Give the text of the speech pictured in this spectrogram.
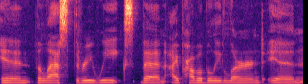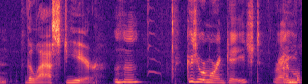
in the last three weeks than I probably learned in the last year. Mm-hmm. Because you were more engaged, right? I'm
